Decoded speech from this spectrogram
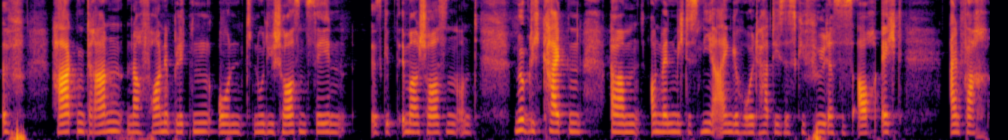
äh, Haken dran, nach vorne blicken und nur die Chancen sehen. Es gibt immer Chancen und Möglichkeiten. Ähm, und wenn mich das nie eingeholt hat, dieses Gefühl, dass es auch echt einfach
